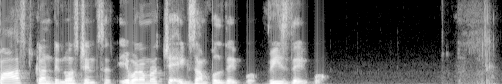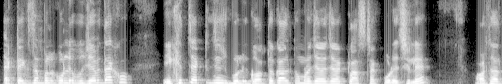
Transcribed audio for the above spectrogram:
পাস্ট কন্টিনিউয়াস টেন্সের এবার আমরা হচ্ছে এক্সাম্পল দেখব ভিজ দেখব। একটা এক্সাম্পল করলে বুঝে যাবে। দেখো, এক্ষেত্রে একটা জিনিস বলি, গতকাল তোমরা যারা যারা ক্লাসটা করেছিলে, অর্থাৎ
